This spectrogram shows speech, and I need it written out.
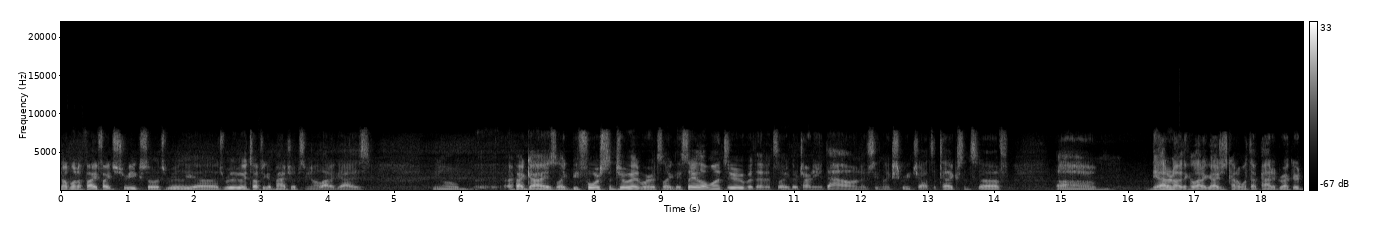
you know I'm on a five fight streak, so it's really uh, it's really really tough to get matchups. You know, a lot of guys, you know, I've had guys like be forced into it where it's like they say they'll want to, but then it's like they're turning it down. I've seen like screenshots of texts and stuff. Um, yeah, I don't know. I think a lot of guys just kind of want that padded record.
